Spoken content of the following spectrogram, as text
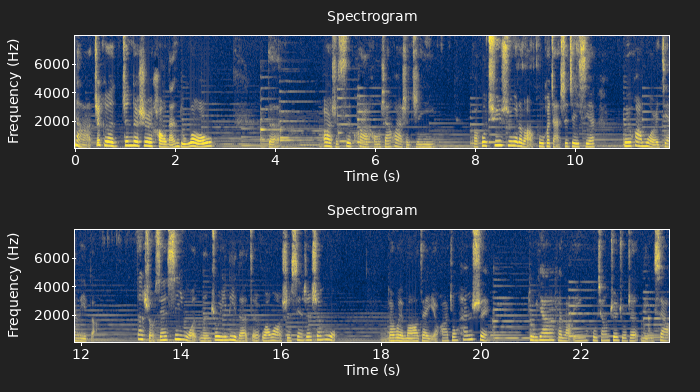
哪，这个真的是好难读哦！的二十四块红杉化石之一，保护区是为了保护和展示这些规划木而建立的。但首先吸引我们注意力的，则往往是现身生物：短尾猫在野花中酣睡，渡鸦和老鹰互相追逐着鸣笑。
